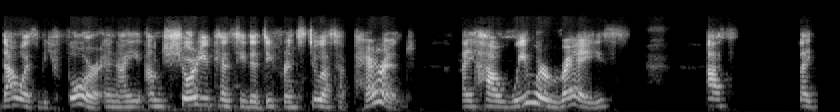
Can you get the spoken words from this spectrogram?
that was before, and I I'm sure you can see the difference too as a parent, like how we were raised, as like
